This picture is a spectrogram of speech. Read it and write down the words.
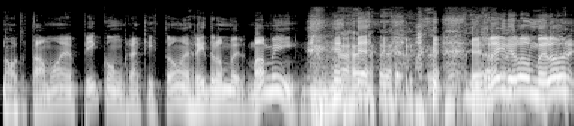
Nosotros estábamos en el pic con Franquistón, el rey de los melones. ¡Mami! el rey de los melones.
